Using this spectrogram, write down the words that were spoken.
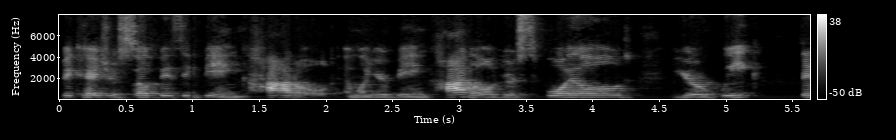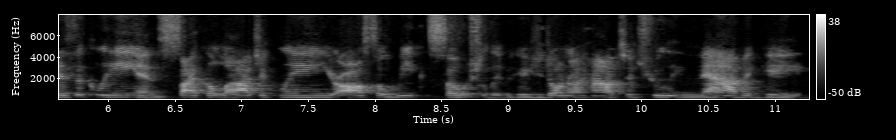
because you're so busy being coddled. And when you're being coddled you're spoiled you're weak physically and psychologically. You're also weak socially because you don't know how to truly navigate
